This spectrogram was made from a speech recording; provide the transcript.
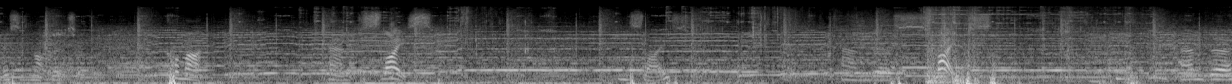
This is not good. Come on. And slice. And slice. And uh, slice. And uh,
